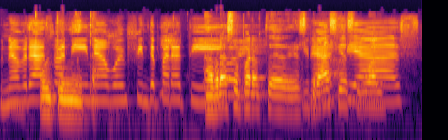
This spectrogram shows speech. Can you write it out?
Un abrazo, Nina. Buen fin de para ti. Abrazo para ustedes. Gracias. Gracias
